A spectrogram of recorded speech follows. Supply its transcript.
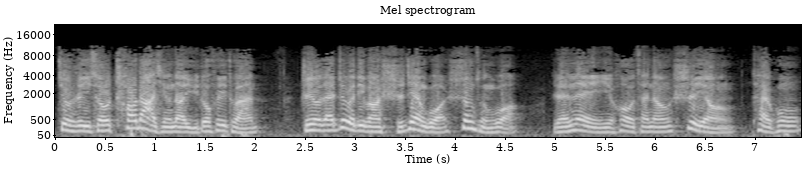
就是一艘超大型的宇宙飞船，只有在这个地方实践过、生存过，人类以后才能适应太空，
